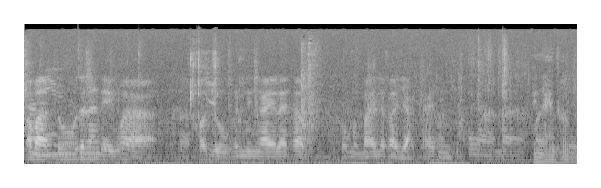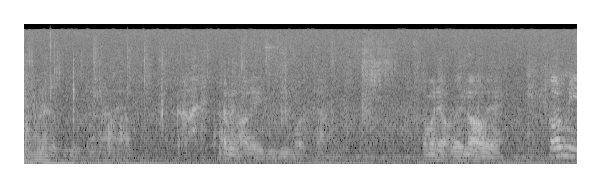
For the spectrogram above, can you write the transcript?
ก็มาดูเท่านั้นเองว่าเขาอยู่กันยังไงแล้วก็ตรงกันไหมแล้วก็อยากให้มันเมื่อวานมาเป็นไงครับผมนะถ้าเป็นอะไรอยู่ที่หมดครับก็ไม่ได้ออกเลยนอกเลย ก็มี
